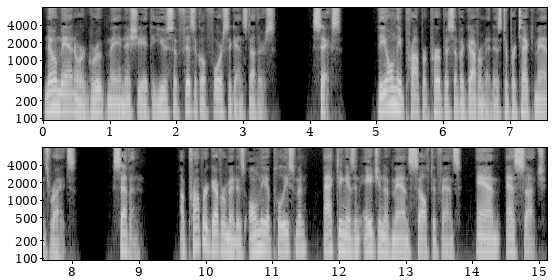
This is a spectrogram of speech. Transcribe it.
No man or group may initiate the use of physical force against others. 6. The only proper purpose of a government is to protect man's rights. 7. A proper government is only a policeman, acting as an agent of man's self defense, and, as such,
